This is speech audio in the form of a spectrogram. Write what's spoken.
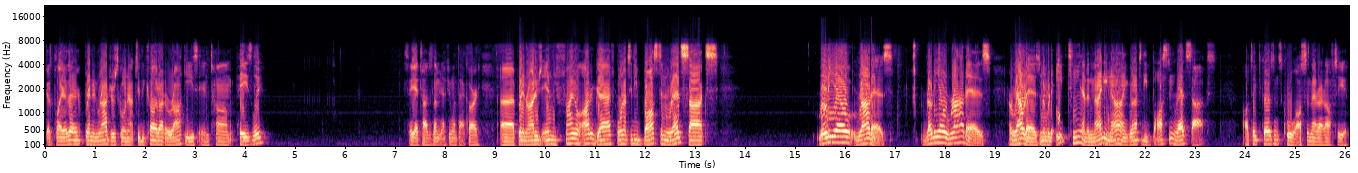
Good player there. Brendan Rodgers going out to the Colorado Rockies and Tom Paisley. So yeah, Todd, just let me know if you want that card. Uh, Brendan Rodgers and the final autograph going out to the Boston Red Sox. Ronio Raudes. Ronio Raudes. Or Raudes, numbered 18 out of 99, going out to the Boston Red Sox. I'll take the Cozens. Cool, I'll send that right off to you.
